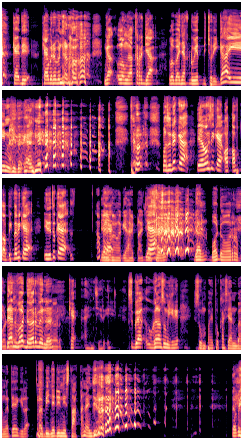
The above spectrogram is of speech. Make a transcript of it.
kayak di kayak bener-bener apa nggak lo nggak kerja lo banyak duit dicurigain gitu kan. Maksudnya kayak ya emang sih kayak out of topic tapi kayak ini tuh kayak apa ya, ya? emang lagi hype aja Kayak- sih. Dan bodor, bodor. Dan bodor bener. Bodor. Kayak anjir ih. Terus gue, gue langsung mikirnya, sumpah itu kasihan banget ya gila. Babinya dinistakan anjir. Tapi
